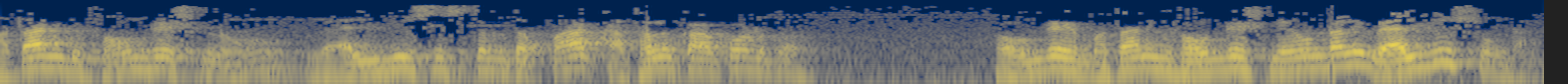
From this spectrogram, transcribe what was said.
మతానికి ఫౌండేషను వాల్యూ సిస్టమ్ తప్ప కథలు కాకూడదు. ఫౌండేషన్ మతానికి ఫౌండేషన్ ఏముండాలి? వాల్యూస్ ఉండాలి.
